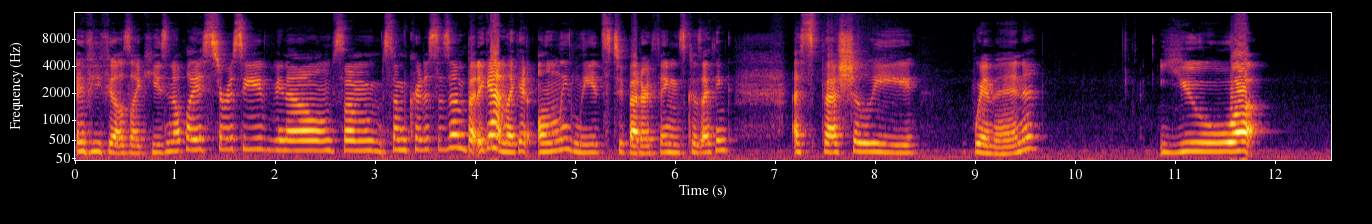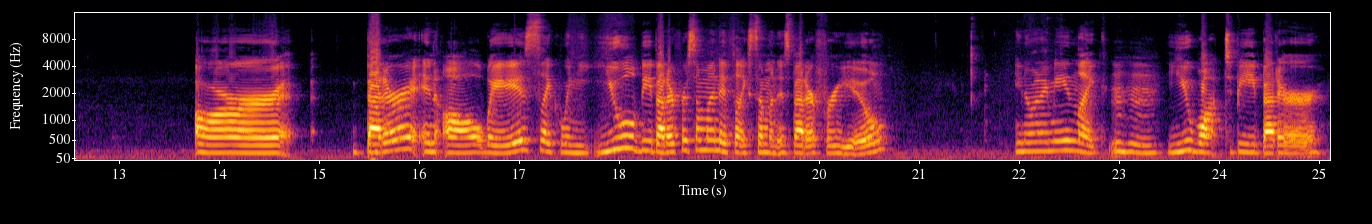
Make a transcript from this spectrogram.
if he feels like he's in a place to receive, you know, some some criticism. But again, like, it only leads to better things because I think, especially women, you are better in all ways. Like when you will be better for someone if like someone is better for you. You know what i mean? Like Mm-hmm. you want to be better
